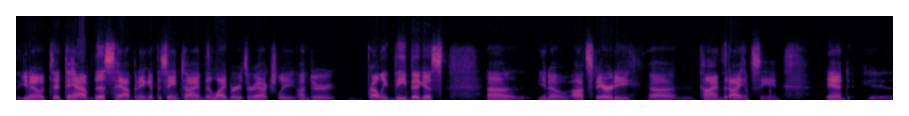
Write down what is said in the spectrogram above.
you know to to have this happening at the same time the libraries are actually under probably the biggest uh you know austerity uh time that I have seen and uh,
